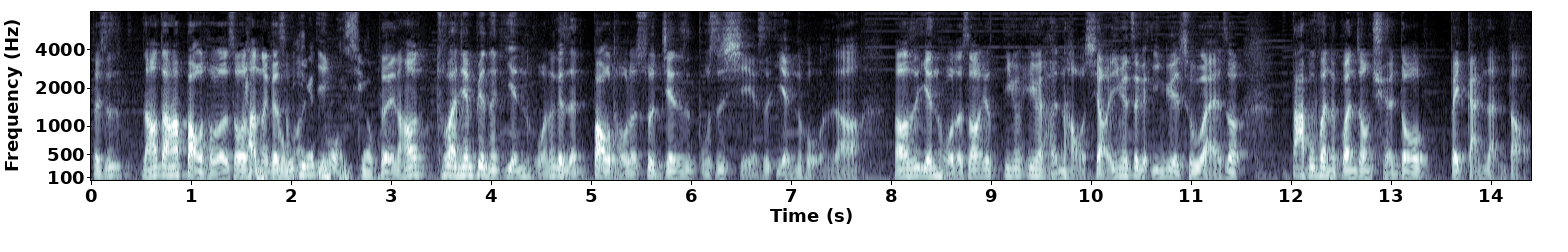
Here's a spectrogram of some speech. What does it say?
对，是，然后当他爆头的时候，他那个什么烟火，对，然后突然间变成烟火，那个人爆头的瞬间是不是血是烟火，你知道？然后是烟火的时候，又因为因为很好笑，因为这个音乐出来的时候，大部分的观众全都被感染到。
